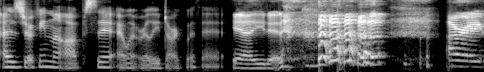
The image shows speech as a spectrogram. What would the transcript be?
I was joking the opposite. I went really dark with it. yeah, you did. All right.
